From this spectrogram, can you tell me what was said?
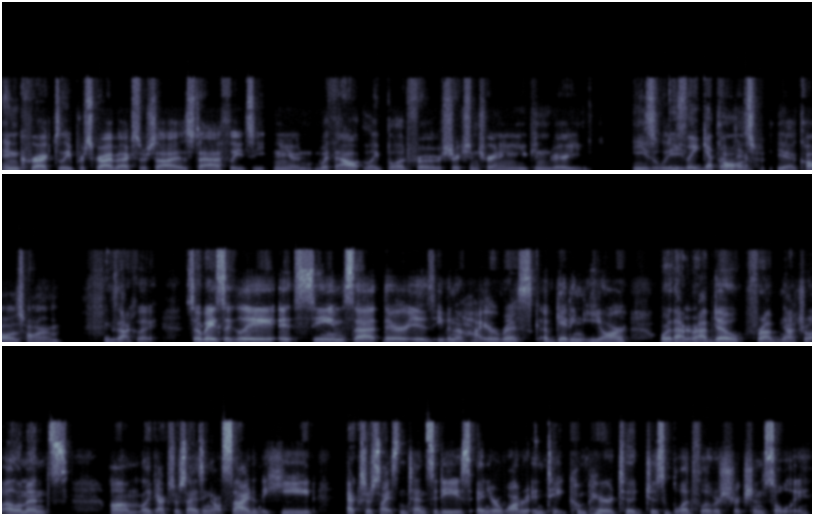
incorrectly prescribe exercise to athletes you know without like blood flow restriction training you can very easily Easily get cause yeah cause harm Exactly. So basically, it seems that there is even a higher risk of getting ER or that Yeah. rhabdo from natural elements, um, like exercising outside in the heat, exercise intensities, and your water intake compared to just blood flow restriction solely,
